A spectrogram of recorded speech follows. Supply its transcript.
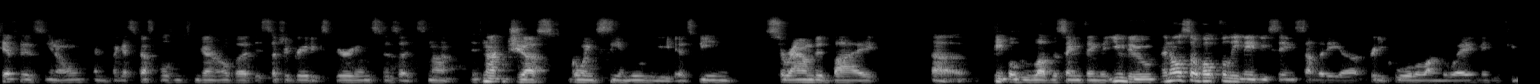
TIFF is you know and I guess festivals just in general, but it's such a great experience. Is that it's not it's not just going to see a movie; it's being surrounded by uh, people who love the same thing that you do, and also hopefully maybe seeing somebody uh, pretty cool along the way, maybe a few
